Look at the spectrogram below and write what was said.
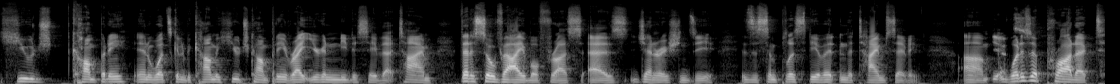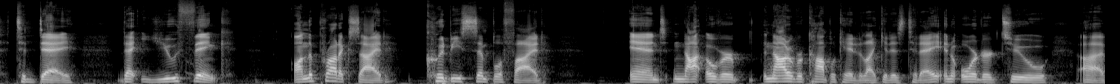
huge company and what's going to become a huge company, right? You're going to need to save that time. That is so valuable for us as Generation Z is the simplicity of it and the time saving. Um, yes. What is a product today that you think on the product side could be simplified and not over not over complicated like it is today in order to uh,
